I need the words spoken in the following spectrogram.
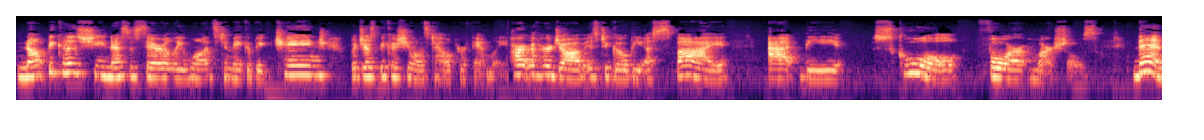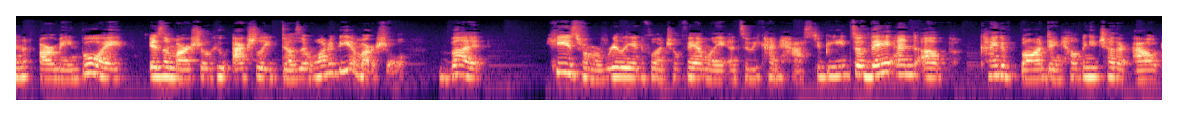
not because she necessarily wants to make a big change, but just because she wants to help her family. Part of her job is to go be a spy at the school for Martials. Then our main boy is a Martial who actually doesn't want to be a Martial, but he's from a really influential family and so he kind of has to be. So they end up kind of bonding, helping each other out.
